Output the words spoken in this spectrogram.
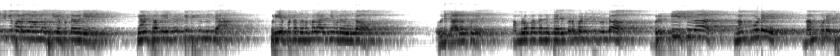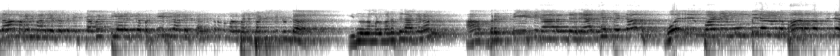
എനിക്ക് പറയാനുള്ളത് പ്രിയപ്പെട്ടവരെ. ഞാൻ സമയം ദീർഘിപ്പിക്കുന്നില്ല. പ്രിയപ്പെട്ട നിർമ്മലാജി ഇവിടെ ഉണ്ടോ? ഒരു കാലത്ത് നമ്മളൊക്കെ തന്നെ ചരിത്രം പഠിച്ചിട്ടുണ്ടോ? ബ്രിട്ടീഷുകാർ നമ്മുടെ നമ്മുടെ പിതാമഹന്മാരെയൊക്കെ തന്നെ ചവിട്ടിയരച്ച ബ്രിട്ടീഷുകാരുടെ ചരിത്രം നമ്മൾ പഠിച്ചിട്ടുണ്ട് ഇന്ന് നമ്മൾ മനസ്സിലാക്കണം ആ ബ്രിട്ടീഷുകാരന്റെ രാജ്യത്തെക്കാൾ ഒരു പടി മുമ്പിലാണ് ഭാരതത്തിന്റെ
